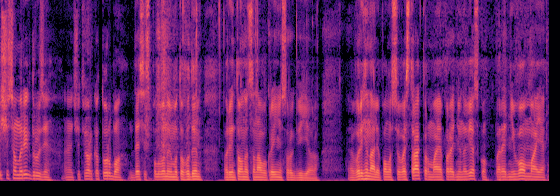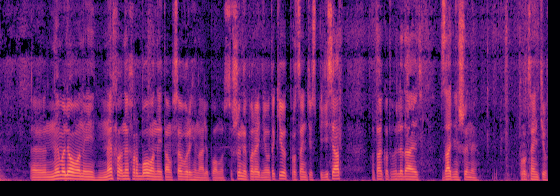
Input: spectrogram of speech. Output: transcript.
2007 рік, друзі, Е, четверка турбо, 10,5 мотогодин, орієнтовна ціна в Україні 42 євро. Е, В оригіналі повністю весь трактор, має передню навіску, передній ВОМ має, е, не мальований, не, фарбований, там все в оригіналі повністю. Шини передні отакі от процентів з 50, отак от виглядають. Задні шини процентів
